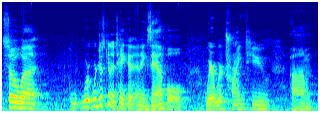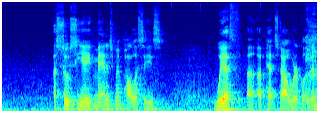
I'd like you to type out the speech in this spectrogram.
so uh, we're, we're, just going to take a, an example where we're trying to um, associate management policies with a, a, pet style workload and,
